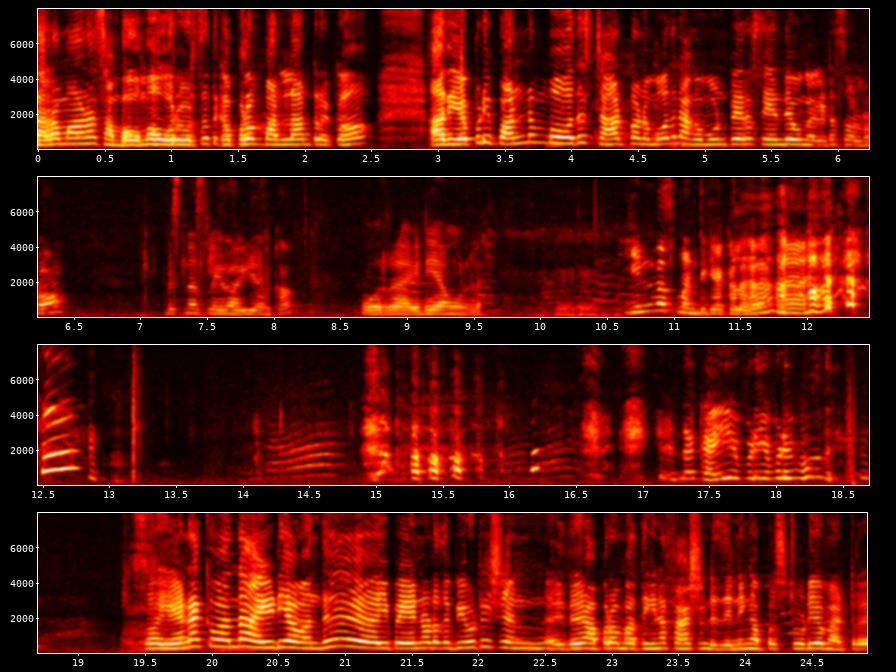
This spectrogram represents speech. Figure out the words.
தரமான சம்பவமாக ஒரு வருஷத்துக்கு அப்புறம் பண்ணலான்ட்டு இருக்கோம். அது எப்படி பண்ணும்போது ஸ்டார்ட் பண்ணும்போது நாங்கள் மூணு பேரும் சேர்ந்து உங்ககிட்ட சொல்கிறோம் பிஸ்னஸில் எதுவும் ஐடியா இருக்கா? ஒரு ஐடியாவும் இல்லை. இன்வெஸ்ட்மெண்ட் கேட்கல என்ன கை இப்படி இப்படி போகுது? ஸோ எனக்கு வந்து ஐடியா வந்து இப்போ என்னோடது பியூட்டிஷியன் இது அப்புறம் பார்த்தீங்கன்னா ஃபேஷன் டிசைனிங் அப்புறம் ஸ்டுடியோ மேட்ரு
